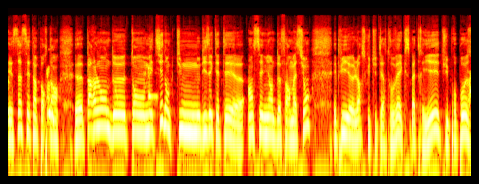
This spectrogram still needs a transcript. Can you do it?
et ça c'est important. Euh, parlons de ton métier, donc tu nous disais que tu étais euh, enseignante de formation et puis lorsque tu t'es retrouvée expatriée, tu proposes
